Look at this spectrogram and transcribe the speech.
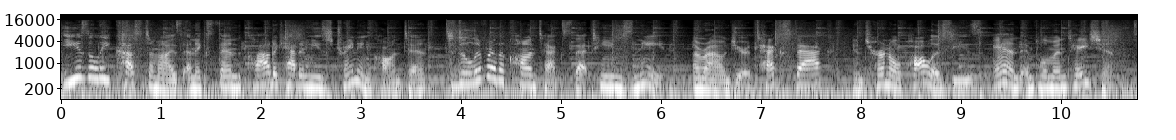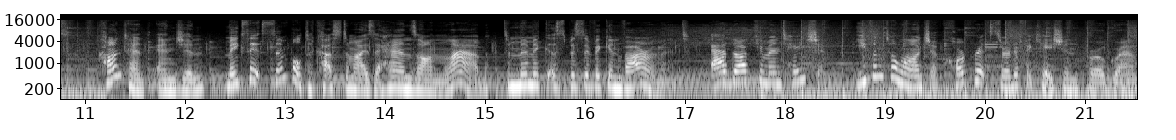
Easily customize and extend Cloud Academy's training content to deliver the context that teams need around your tech stack, internal policies, and implementations. Content Engine makes it simple to customize a hands-on lab to mimic a specific environment. Add documentation, even to launch a corporate certification program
